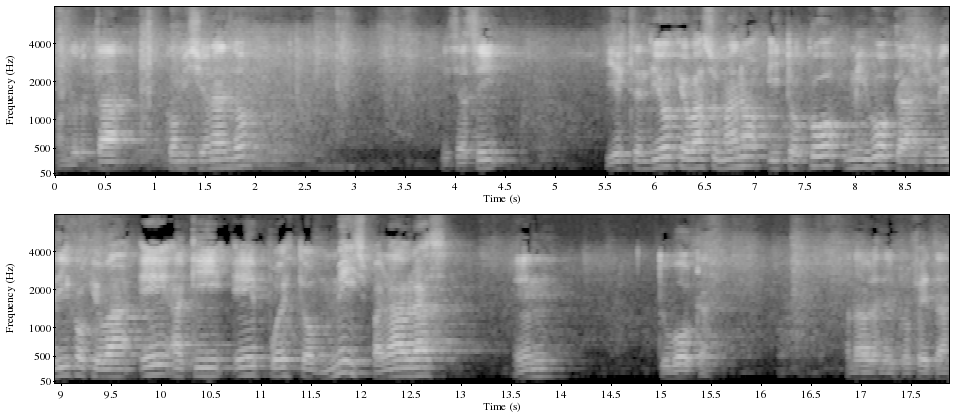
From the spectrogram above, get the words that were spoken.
cuando lo está comisionando, dice así, y extendió Jehová su mano y tocó mi boca y me dijo Jehová, he aquí, he puesto mis palabras en tu boca. Palabras del profeta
